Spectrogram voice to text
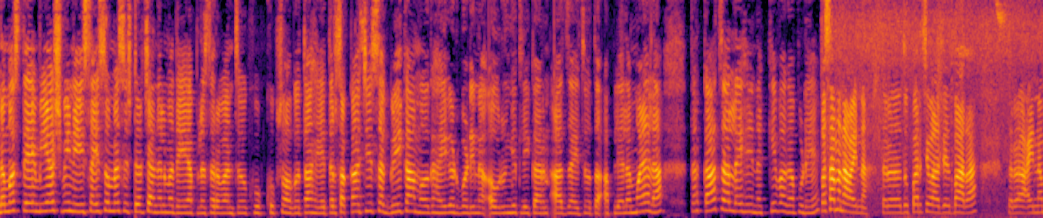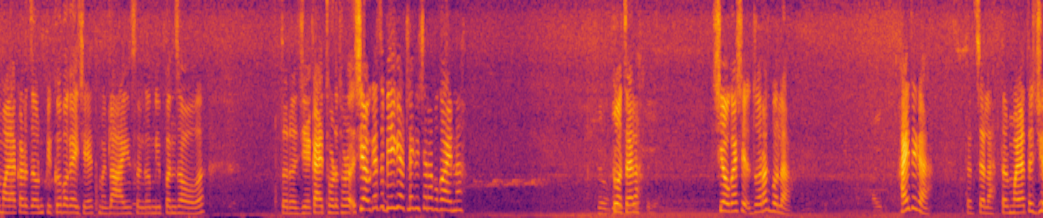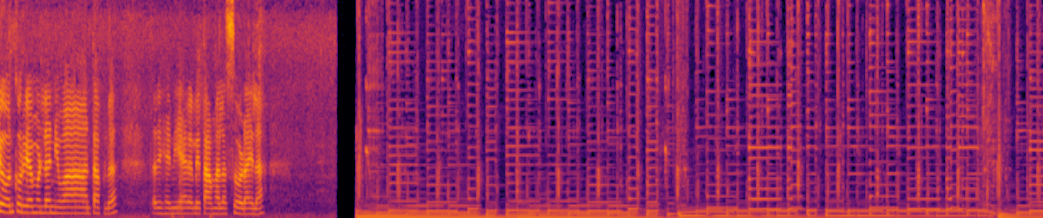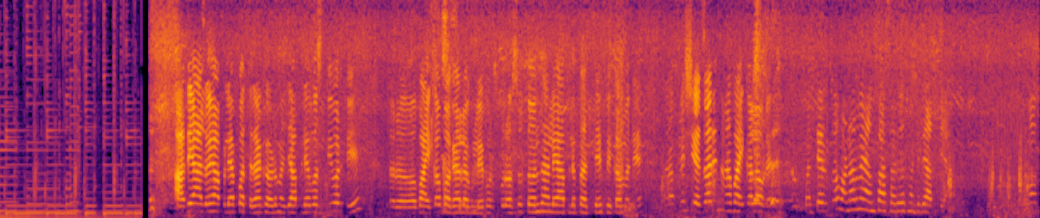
नमस्ते मी अश्विनी. साई सौम्य सिस्टर चॅनलमध्ये आपलं सर्वांचं खूप खूप स्वागत आहे. तर सकाळची सगळी कामं घाई गडबडीनं आवरून घेतली कारण आज जायचं होतं आपल्याला मळ्याला. तर का चाललंय हे नक्की बघा पुढे. कसा म्हणा आईना. तर दुपारचे वाजले बारा. तर आईना मळ्याकडे जाऊन पिकं बघायची आहेत. म्हटलं आई संग मी पण जावावं तर जे काय थोडं थोडं शेवग्याचं बी घेतलं की विचारा बघा आईना. टोचायला. शेवगा शे जोरात बोला. आहे ते का? तर चला तर मळ्यातच जेवण करूया म्हटलं निवांत आपलं. तर ह्याने यायला लागले तर आम्हाला सोडायला. आधी आलोय आपल्या पत्राकड म्हणजे आपल्या वस्तीवरती. तर बायका बघायला लागले भरपूर असं तण झालंय आपल्या प्रत्येक पिकामध्ये. तर आपल्या शेजारीच ना बायका लावल्या पण त्यांचं होणार नाही आम्ही पाच सहा दिवस म्हणते ते आत्या. मग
